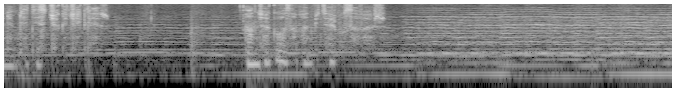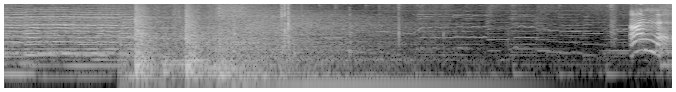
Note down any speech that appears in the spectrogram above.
önümde diz çökecekler. Ancak o zaman biter bu savaş. Anne,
